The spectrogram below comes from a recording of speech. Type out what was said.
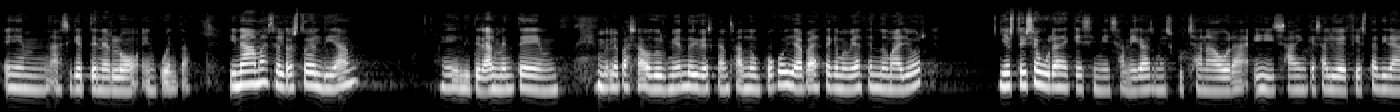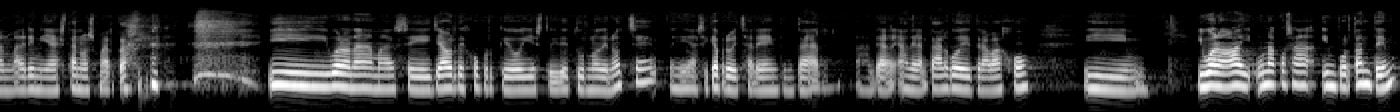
Em, así que tenerlo en cuenta. Y nada más, el resto del día, eh, literalmente me lo he pasado durmiendo y descansando un poco. Ya parece que me voy haciendo mayor. Y estoy segura de que si mis amigas me escuchan ahora y saben que salió de fiesta, dirán, madre mía, esta no es Marta. Y bueno, nada más, eh, ya os dejo porque hoy estoy de turno de noche, eh, así que aprovecharé a intentar adelantar algo de trabajo. Y, bueno, hay una cosa importante,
